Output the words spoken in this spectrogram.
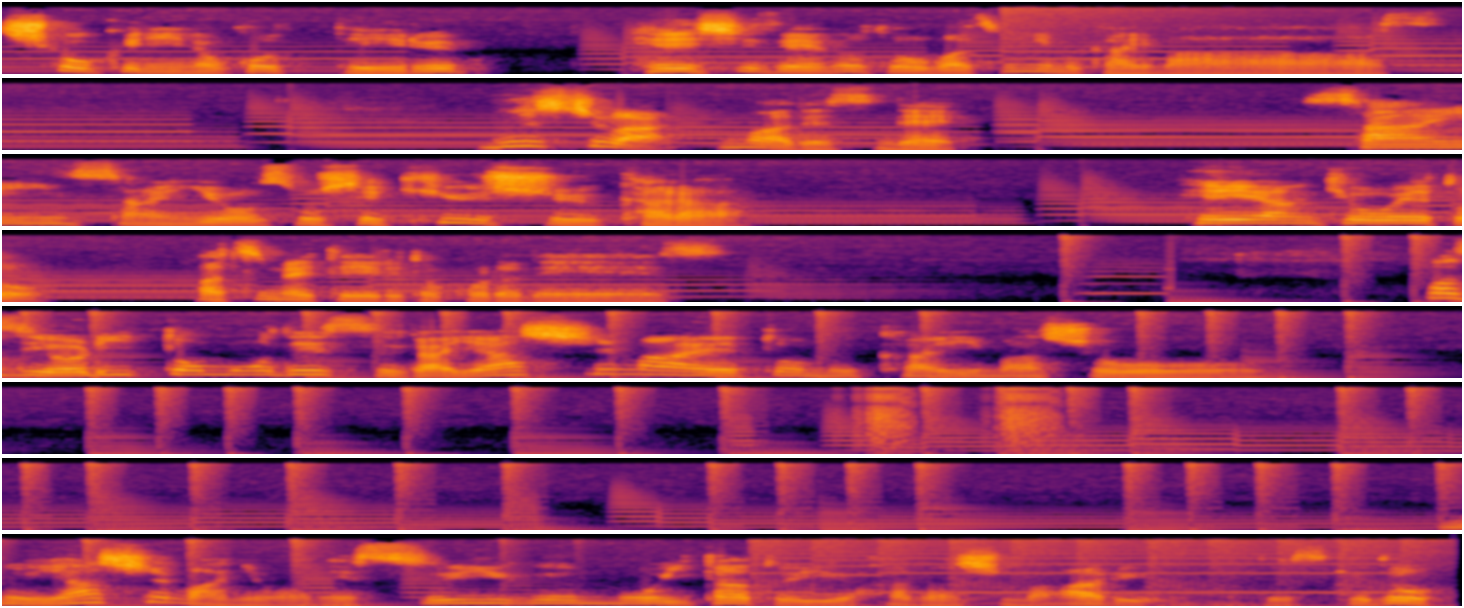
四国に残っている兵士勢の討伐に向かいます。物資は今ですね、山陰山陽、そして九州から平安京へと集めているところです。まず頼朝ですが、屋島へと向かいましょう。の屋島にはね、水軍もいたという話もあるようなんですけど、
